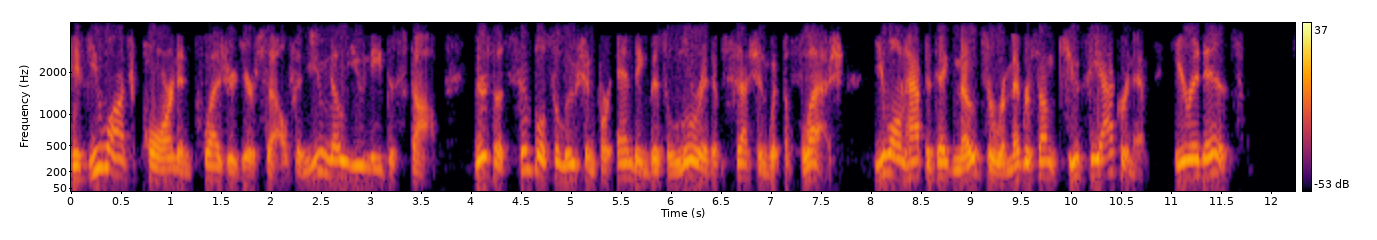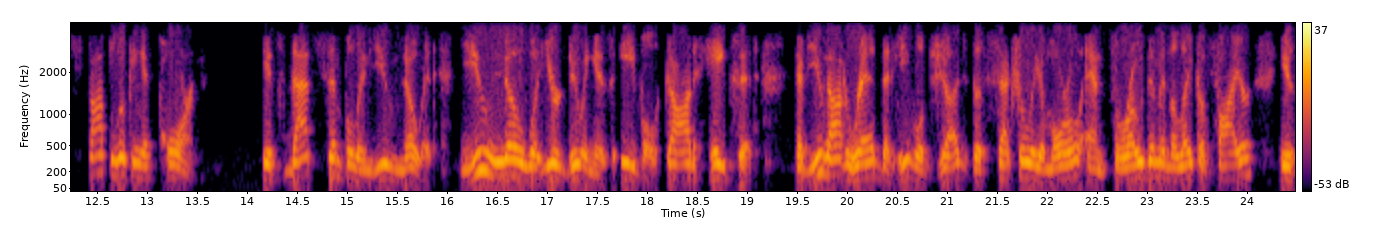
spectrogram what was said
If you watch porn and pleasure yourself and you know you need to stop, there's a simple solution for ending this lurid obsession with the flesh. You won't have to take notes or remember some cutesy acronym. Here it is. Stop looking at porn. It's that simple and you know it. You know what you're doing is evil. God hates it. Have you not read that he will judge the sexually immoral and throw them in the lake of fire? Is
